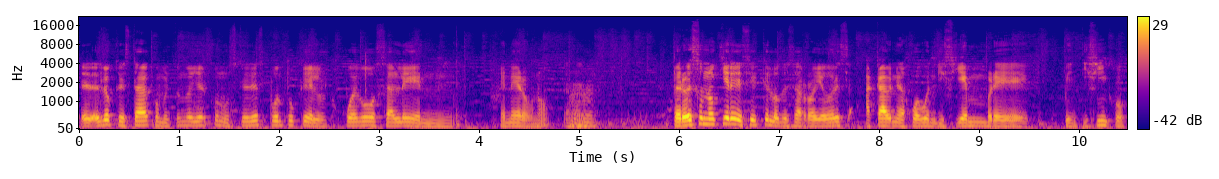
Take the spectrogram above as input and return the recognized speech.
es lo que estaba comentando ayer con ustedes, pon tú que el juego sale en enero, ¿no? Ajá. Pero eso no quiere decir que los desarrolladores acaben el juego en diciembre 25.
